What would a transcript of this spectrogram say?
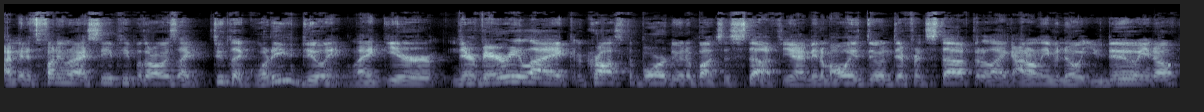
I mean, it's funny when I see people, they're always like, dude, like, what are you doing? Like, you're you're very like across the board doing a bunch of stuff. You know, I mean, I'm always doing different stuff. They're like, I don't even know what you do, you know,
